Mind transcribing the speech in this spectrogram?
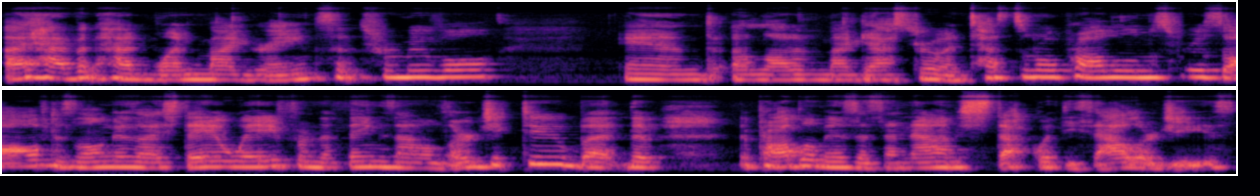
I haven't had one migraine since removal and a lot of my gastrointestinal problems resolved as long as I stay away from the things I'm allergic to. But the, the problem is, is that now I'm stuck with these allergies.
